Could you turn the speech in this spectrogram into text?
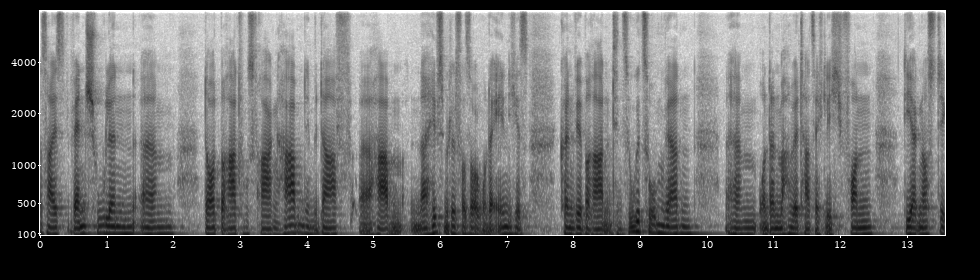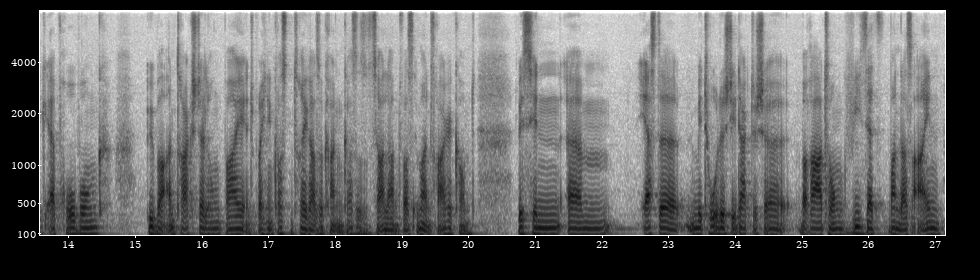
Das heißt, wenn Schulen ähm, dort Beratungsfragen haben, den Bedarf äh, haben, einer Hilfsmittelversorgung oder ähnliches, können wir beratend hinzugezogen werden. Ähm, und dann machen wir tatsächlich von Diagnostik, Erprobung über Antragstellung bei entsprechenden Kostenträger, also Krankenkasse, Sozialamt, was immer in Frage kommt, bis hin ähm, erste methodisch-didaktische Beratung, wie setzt man das ein,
